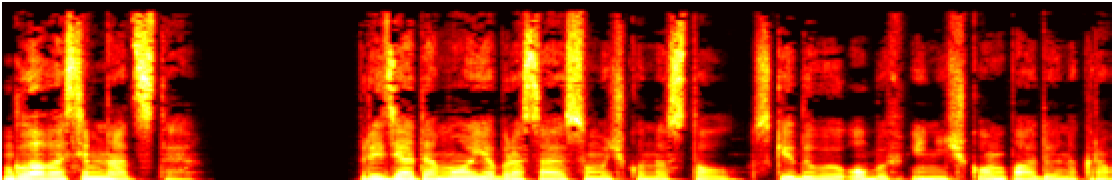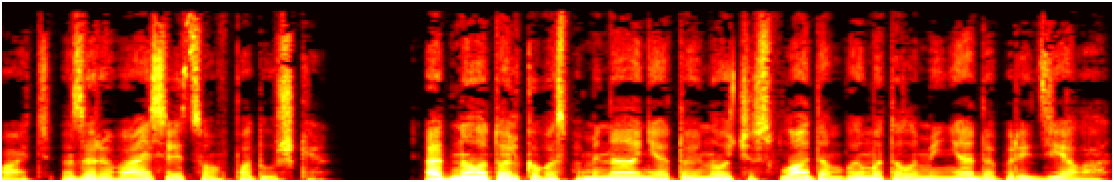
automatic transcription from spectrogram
Глава 17. Придя домой, я бросаю сумочку на стол, скидываю обувь и ничком падаю на кровать, зарываясь лицом в подушке. Одно только воспоминание о той ночи с Владом вымотало меня до предела.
